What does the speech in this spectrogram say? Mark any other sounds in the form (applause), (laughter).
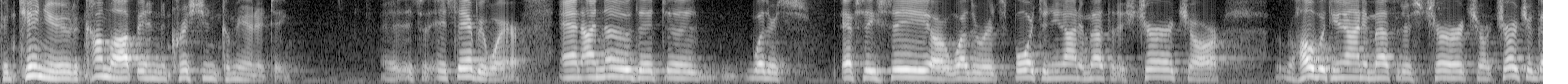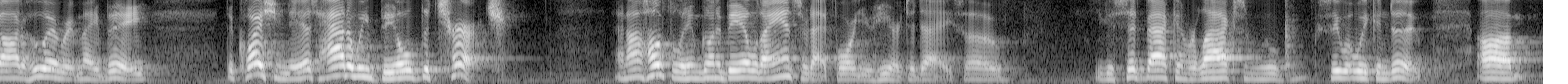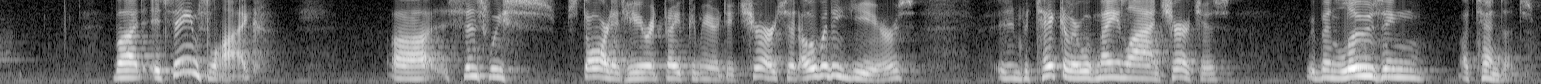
continue to come up in the Christian community. It's, it's everywhere. And I know that uh, whether it's FCC or whether it's Boynton United Methodist Church or Rehoboth United Methodist Church or Church of God or whoever it may be, the question is how do we build the church? And I hopefully am going to be able to answer that for you here today. So you can sit back and relax and we'll see what we can do. Um, but it seems like uh, since we started here at Faith Community Church, that over the years, in particular with mainline churches, we've been losing attendance.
